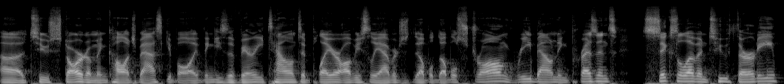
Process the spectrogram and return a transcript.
uh, to stardom in college basketball. I think he's a very talented player. Obviously, averages double double, strong rebounding presence, 6'11, 230.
